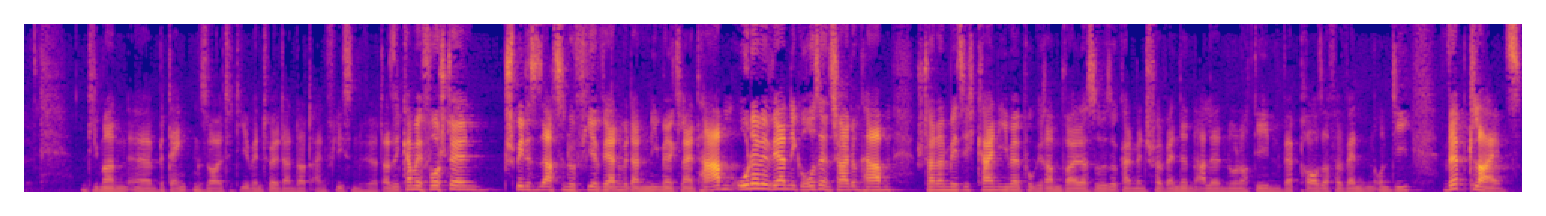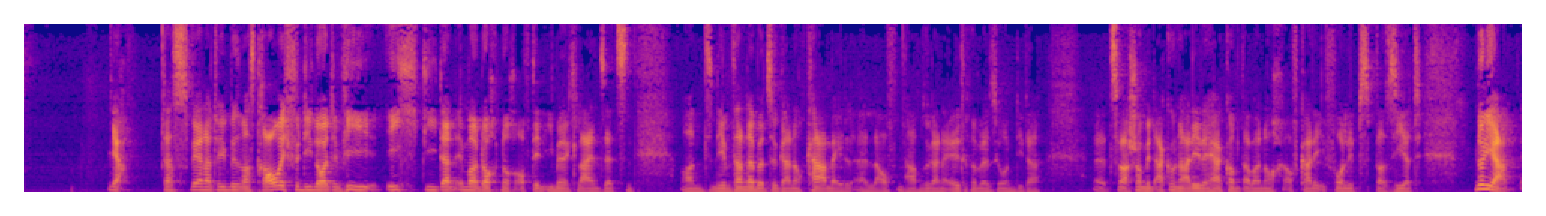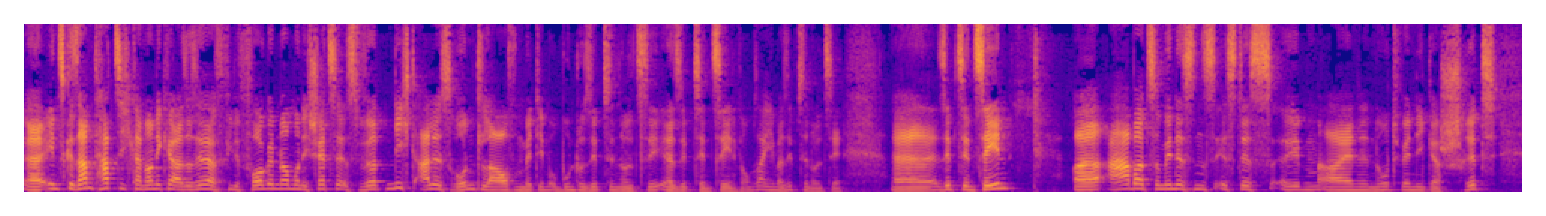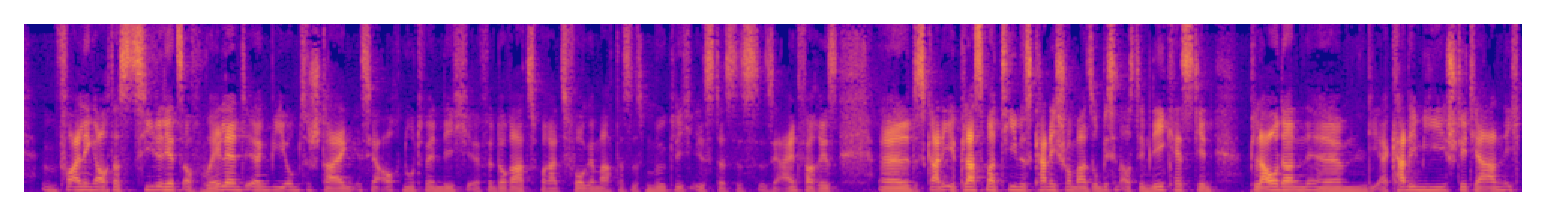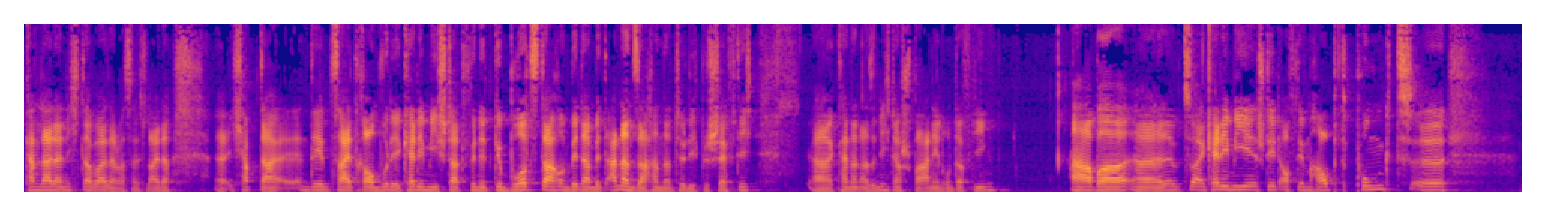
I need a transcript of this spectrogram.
die man äh, bedenken sollte, die eventuell dann dort einfließen wird. Also ich kann mir vorstellen, spätestens 18.04 Uhr werden wir dann einen E-Mail-Client haben oder wir werden die große Entscheidung haben, standardmäßig kein E-Mail-Programm, weil das sowieso kein Mensch verwendet und alle nur noch den Webbrowser verwenden und die Web-Clients. Ja, das wäre natürlich ein bisschen was traurig für die Leute wie ich, die dann immer doch noch auf den E-Mail-Client setzen und neben Thunderbird sogar noch K-Mail äh, laufen haben, sogar eine ältere Version, die da äh, zwar schon mit Akunadi daherkommt, aber noch auf KDE Forlips basiert. Nun ja, äh, insgesamt hat sich Canonical also sehr, sehr viel vorgenommen und ich schätze, es wird nicht alles rundlaufen mit dem Ubuntu 17.10. Äh, 17.10. Warum sage ich immer 17.10? Äh, 17.10. Äh, aber zumindest ist es eben ein notwendiger Schritt. Vor allen Dingen auch das Ziel, jetzt auf Wayland irgendwie umzusteigen, ist ja auch notwendig. Äh, Fedora hat es bereits vorgemacht, dass es möglich ist, dass es sehr einfach ist. Äh, das KDE-Plasma-Team, das kann ich schon mal so ein bisschen aus dem Nähkästchen plaudern. Ähm, die Academy steht ja an. Ich kann leider nicht dabei sein. Was heißt leider? Äh, ich habe da in dem Zeitraum, wo die Academy stattfindet, Geburtstag und bin da mit anderen Sachen natürlich beschäftigt. kann dann also nicht nach Spanien runterfliegen. Aber zur Academy steht auf dem Hauptpunkt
